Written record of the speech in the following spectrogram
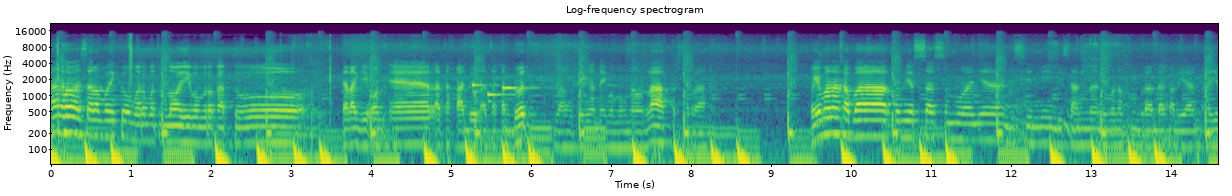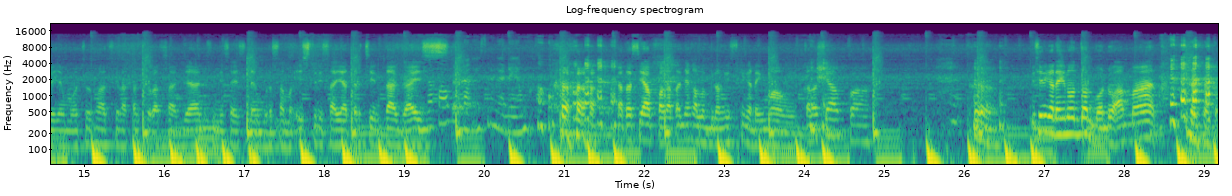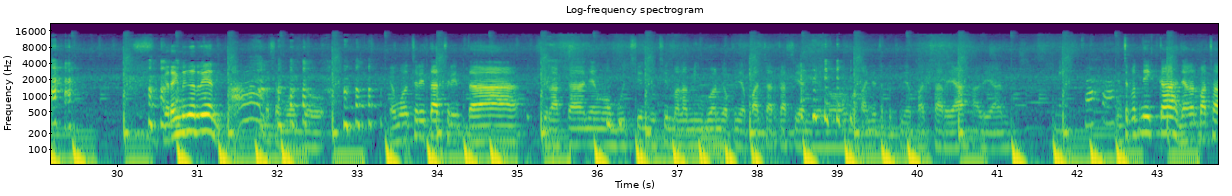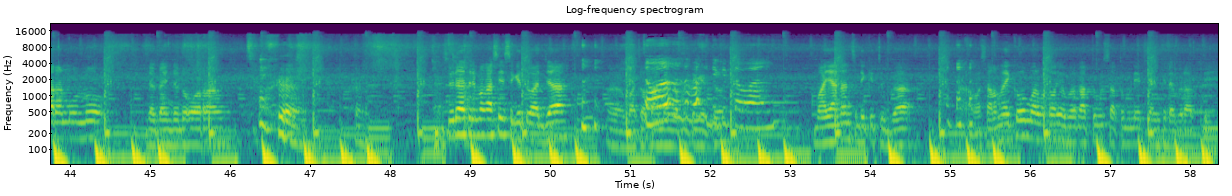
Halo, assalamualaikum warahmatullahi wabarakatuh. Kita lagi on air, acak kadut, acak kedut. Bang Tingan yang ngomong naon lah, terserah. Bagaimana kabar pemirsa semuanya di sini, di sana, di mana pun berada kalian? Ayo yang mau curhat silakan curhat saja. Di sini saya sedang bersama istri saya tercinta, Enggak guys. kalau bilang istri nggak ada yang mau Kata siapa? Katanya kalau bilang istri nggak ada yang mau. Kata siapa? di sini nggak ada yang nonton, bodoh amat. Gak ada yang dengerin. Ah, masa bodoh. Yang mau cerita cerita, silakan. Yang mau bucin bucin malam mingguan gak punya pacar kasihan lo. Makanya cepet punya pacar ya kalian. nikah Yang cepet nikah, jangan pacaran mulu. Jagain jodoh orang. Sudah terima kasih segitu aja. Eh, bacotannya cuma nggak cuma penting itu. sedikit doang Kemayanan sedikit juga. Nah, wassalamualaikum warahmatullahi wabarakatuh. Satu menit yang tidak berarti.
